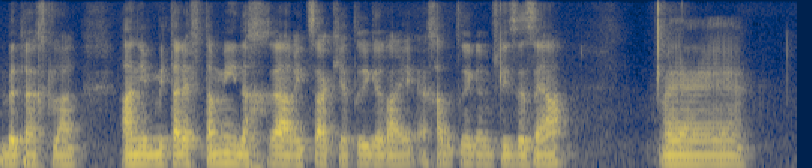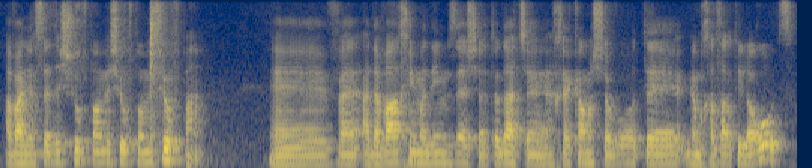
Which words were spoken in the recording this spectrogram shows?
בדרך כלל. אני מתעלף תמיד אחרי הריצה כי הטריגר, אחד הטריגרים שלי זה זהה. אה, אבל אני עושה את זה שוב פעם ושוב פעם ושוב פעם. אה, והדבר הכי מדהים זה שאת יודעת שאחרי כמה שבועות אה, גם חזרתי לרוץ.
